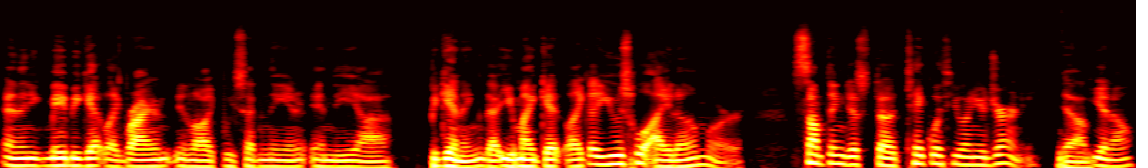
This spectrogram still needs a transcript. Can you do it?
And then you maybe get like Brian, you know, like we said in the in the uh, beginning, that you might get like a useful item or something just to take with you on your journey. Yeah. you know.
